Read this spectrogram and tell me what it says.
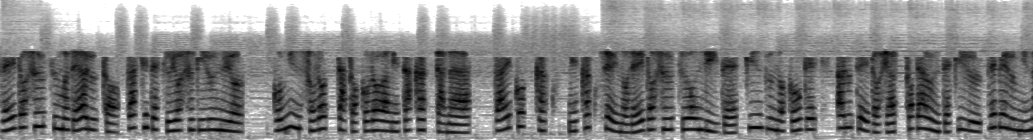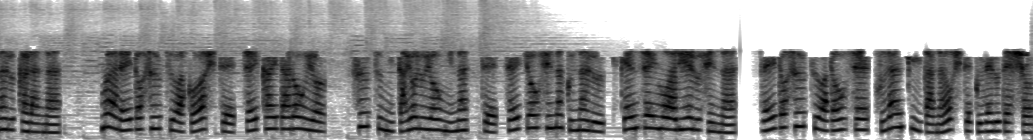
レイドスーツまであるとガチで強すぎるんよ。5人揃ったところは見たかったな外骨格、未覚醒のレイドスーツオンリーで、キングの攻撃、ある程度シャットダウンできるレベルになるからな。まあレイドスーツは壊して正解だろうよ。スーツに頼るようになって成長しなくなる危険性もあり得るしな。レイドスーツはどうせフランキーが直してくれるでしょ。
